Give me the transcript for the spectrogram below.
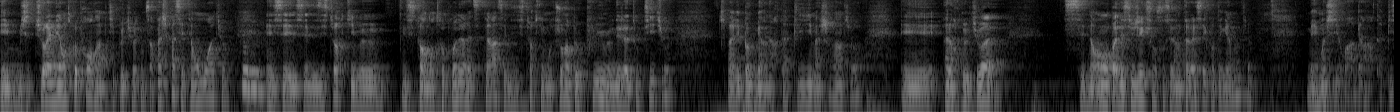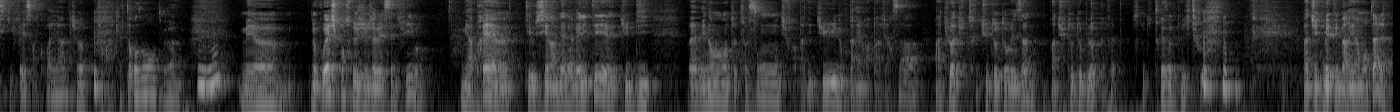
et j'ai toujours aimé entreprendre un petit peu, tu vois, comme ça. Enfin, je sais pas, c'était en moi, tu vois. Mhm. Et c'est c'est des histoires qui me. Des histoires d'entrepreneurs, etc. C'est des histoires qui m'ont toujours un peu plu, même déjà tout petit, tu vois. Je sais pas, à l'époque, Bernard Tapie, machin, tu vois. Et alors que, tu vois, c'est normalement pas des sujets qui sont censés t'intéresser quand t'es gamin, tu vois. Mais moi, je dis, Ouah, Bernard Tapie, ce qu'il fait, c'est incroyable, tu vois. Genre à 14 ans, tu vois. Mhm. Mais euh, donc ouais, je pense que j'avais cette fibre. Mais après, tu es aussi ramené à la réalité. Tu te dis, ouais, mais non, toi, de toute façon, tu feras pas d'études, donc tu n'arriveras pas à faire ça. Enfin, tu vois, tu t'auto-raisonnes. Enfin, tu t'auto-bloques, en fait. Parce que tu te raisonnes pas du tout. Enfin, tu te mets tes barrières mentales.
